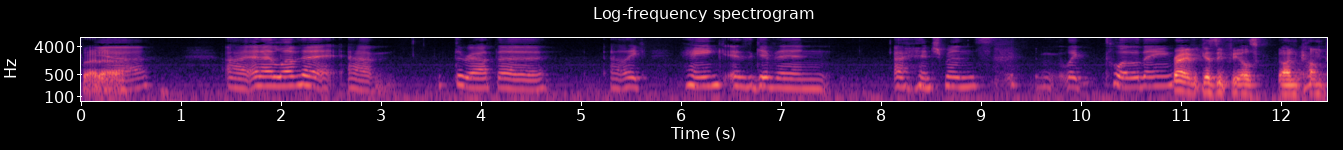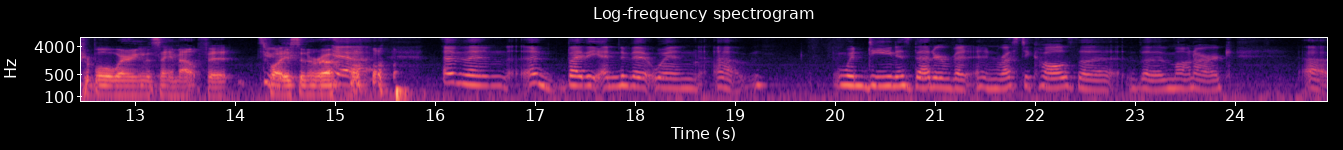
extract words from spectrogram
But uh, yeah. Uh, and I love that um, throughout the uh, like Hank is given a henchman's like clothing. right, because he feels uncomfortable wearing the same outfit Two twice in a row. yeah. And then and by the end of it, when um, when Dean is better, but and Rusty calls the the monarch, uh,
